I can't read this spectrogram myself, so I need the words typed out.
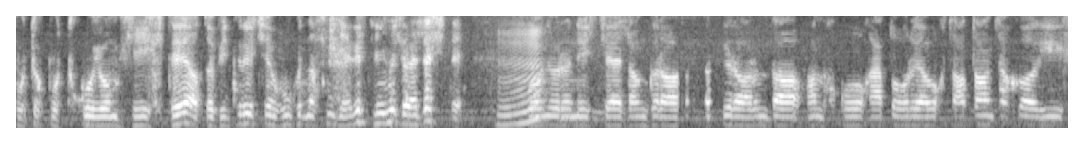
бүтэх бүтэхгүй юм хийх те. Одоо бидний чинь хүүхэд наснд яг л тийм л байлаа шүү дээ Өнөөрөө нийлчээл өнгөрөө гэр орондоо хонохгүй гадуур явах зодоон зохио хийх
